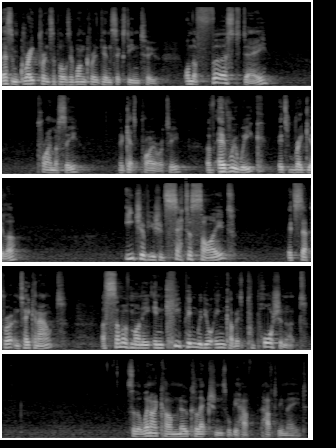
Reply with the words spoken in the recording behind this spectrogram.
There's some great principles in 1 Corinthians 16:2. On the first day, primacy, it gets priority, of every week, it's regular. Each of you should set aside, it's separate and taken out, a sum of money in keeping with your income. It's proportionate. So that when I come, no collections will be have, have to be made.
